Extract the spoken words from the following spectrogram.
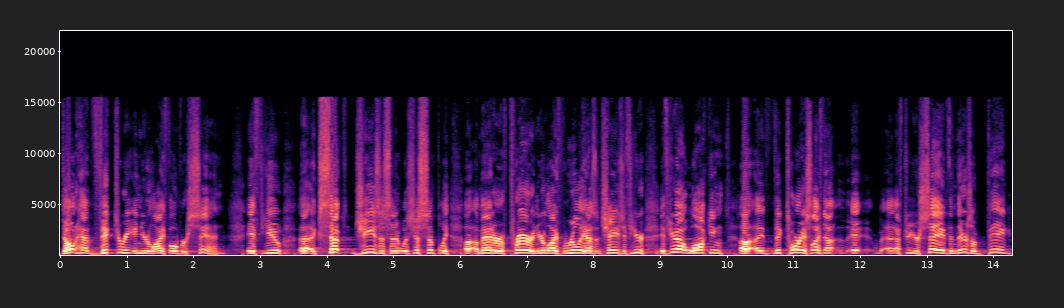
don't have victory in your life over sin, if you uh, accept Jesus and it was just simply a, a, matter of prayer and your life really hasn't changed, if you're if you're not walking uh, a victorious life now it, after you're saved, then there's a big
